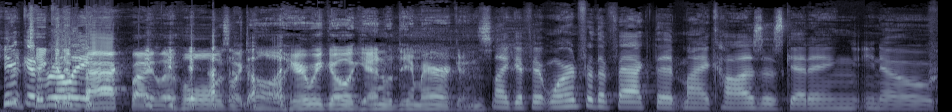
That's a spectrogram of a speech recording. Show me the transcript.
they're could taken really aback by the whole. It's like, oh, here we go again with the Americans. like if it weren't for the fact that my cause is getting you know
